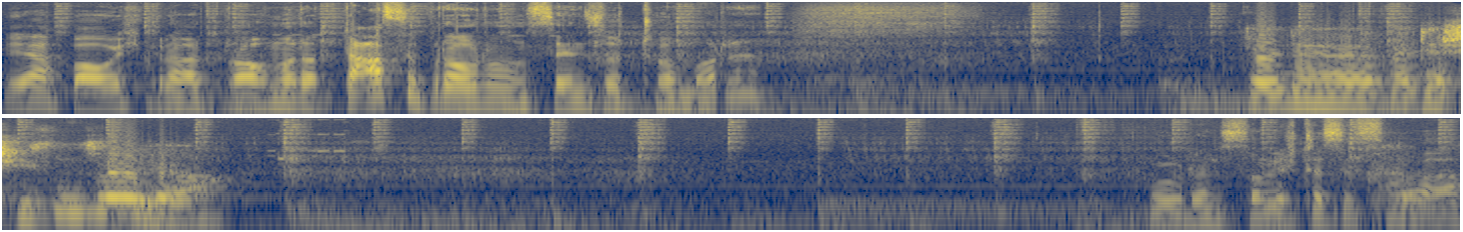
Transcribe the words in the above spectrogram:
Ja, baue ich gerade. Brauchen wir doch, dafür brauchen wir einen Sensorturm, oder? Wenn, äh, wenn der schießen soll, ja. Gut, dann soll ich das jetzt mal.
